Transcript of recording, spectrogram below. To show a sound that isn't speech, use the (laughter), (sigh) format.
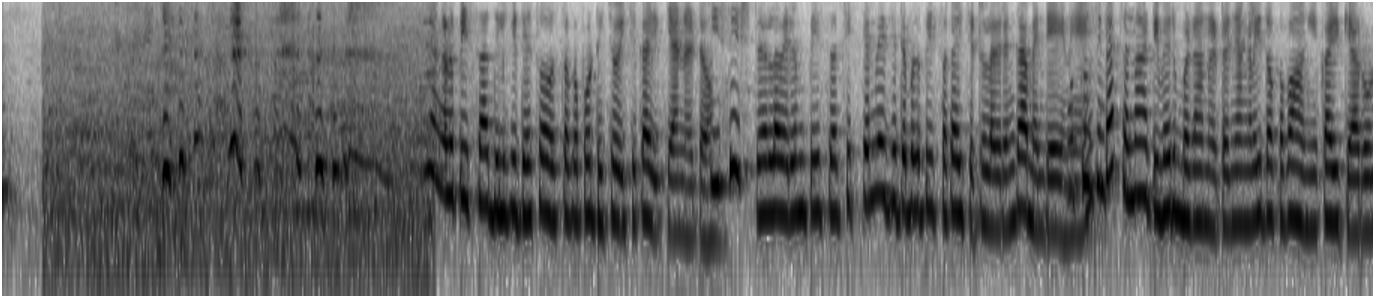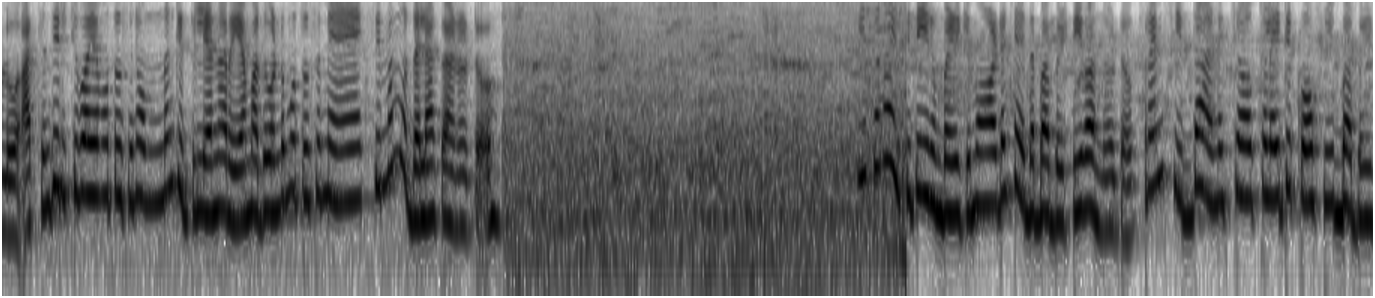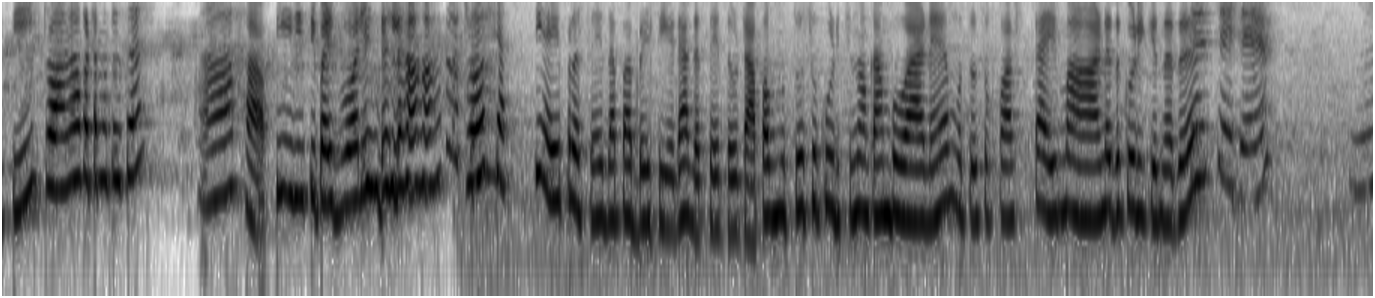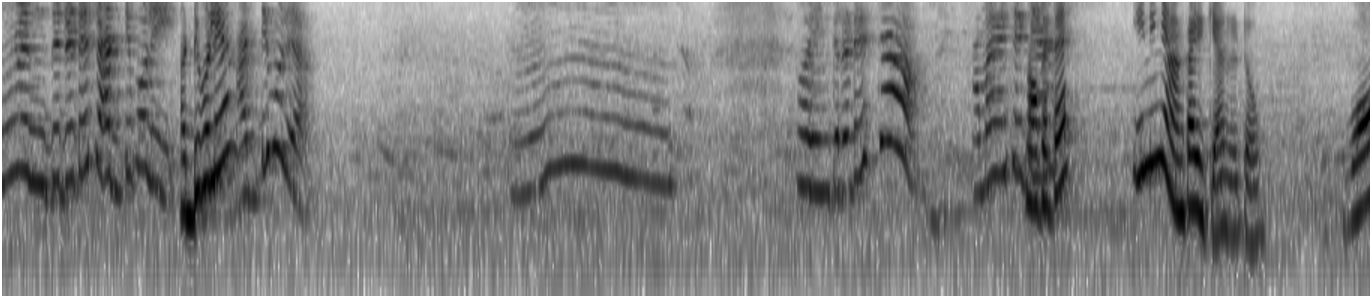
(laughs) ഞങ്ങൾ പിസ്സ അതിൽ കിട്ടിയ സോസൊക്കെ പൊട്ടിച്ച് ഒഴിച്ച് കഴിക്കാണ് കേട്ടോ പിസ്സ ഇഷ്ടമുള്ളവരും പിസ്സ ചിക്കൻ വെജിറ്റബിൾ പിസ്സ കഴിച്ചിട്ടുള്ളവരും കമന്റ് ചെയ്യണം. മുത്തൂസിന്റെ അച്ഛൻ നാട്ടിൽ വരുമ്പോഴാണ് കേട്ടോ ഞങ്ങൾ ഇതൊക്കെ വാങ്ങി കഴിക്കാറുള്ളൂ. അച്ഛൻ തിരിച്ചു പോയാൽ മുത്തൂസിന് ഒന്നും കിട്ടില്ല എന്നറിയാം. അതുകൊണ്ട് മുത്തൂസ് മാക്സിമം മുതലാക്കാണ് കേട്ടോ പിസ്സ കഴിച്ച് തീരുമ്പോഴേക്കും ഓർഡർ ചെയ്ത ബബിൾ ടീ വന്നു കേട്ടോ ഫ്രണ്ട്സ് ഇതാണ് chocolate coffee bubble tea straw നോക്കട്ടെ മുത്തൂസ? ആഹാ പി വി സി പൈപ്പ് പോലെ ഉണ്ടല്ലോ. ട്രോ ശക്തിയായി പ്രസ് ചെയ്ത ബബിൾ ടീയുടെ അകത്തെത്തു കേട്ടോ അപ്പം മുത്തൂസ് കുടിച്ചു നോക്കാൻ പോവാണ്. മുത്തൂസ് ഫസ്റ്റ് ടൈം ആണ് ഇത് കുടിക്കുന്നത്. അടിപൊളിയാ? അടിപൊളിയാ. ഭയങ്കര ടേസ്റ്റാ അമ്മ നോക്കട്ടെ. ഇനി ഞാൻ കഴിക്കാണ് കേട്ടോ. വോ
